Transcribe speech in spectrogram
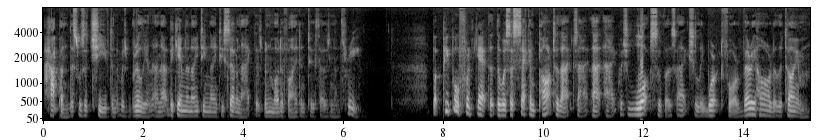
happened, this was achieved, and it was brilliant, and that became the 1997 Act that's been modified in 2003. But people forget that there was a second part to that act, that act, which lots of us actually worked for very hard at the time.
